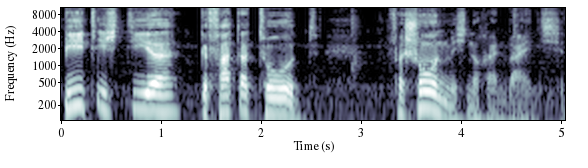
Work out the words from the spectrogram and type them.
biet ich dir, Gevatter Tod, verschon mich noch ein Weinchen.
